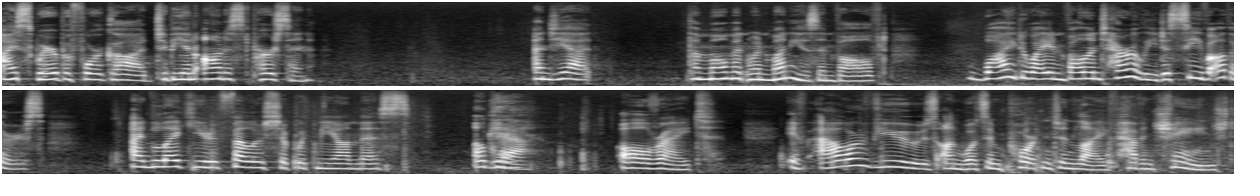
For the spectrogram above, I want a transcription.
I swear before God to be an honest person. And yet, the moment when money is involved, why do I involuntarily deceive others? I'd like you to fellowship with me on this. Okay. All right. If our views on what's important in life haven't changed,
